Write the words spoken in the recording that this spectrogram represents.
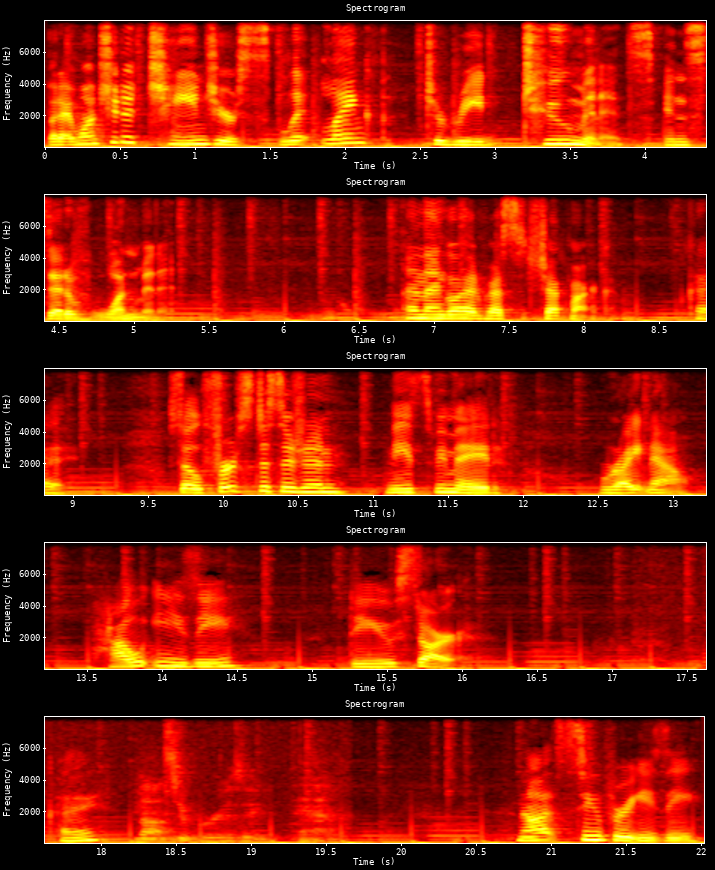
but I want you to change your split length to read two minutes instead of one minute. And then go ahead and press the check mark. Okay. So first decision needs to be made right now. How easy do you start? Okay. Not super easy. Not super easy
